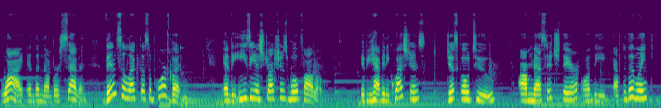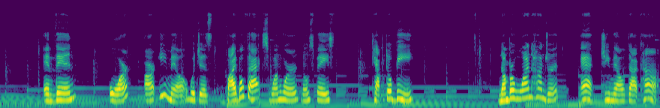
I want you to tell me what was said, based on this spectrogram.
Y, and the number 7. Then select the support button, and the easy instructions will follow. If you have any questions, just go to our message there on the after the link and then or our email which is bible facts one word no space capital b number 100 at gmail.com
